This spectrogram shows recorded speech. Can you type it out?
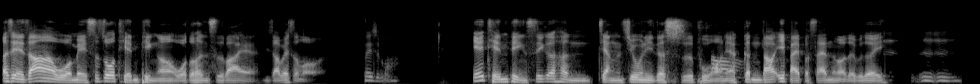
而且你知道吗？我每次做甜品哦，我都很失败耶，你知道为什么？为什么？因为甜品是一个很讲究你的食谱哦，你要跟到一百 percent 嘛，对不对？嗯嗯。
